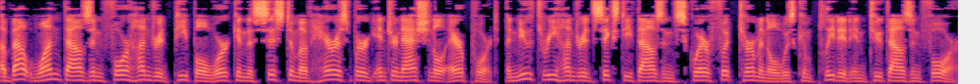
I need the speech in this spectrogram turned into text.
About 1,400 people work in the system of Harrisburg International Airport. A new 360,000 square foot terminal was completed in 2004.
